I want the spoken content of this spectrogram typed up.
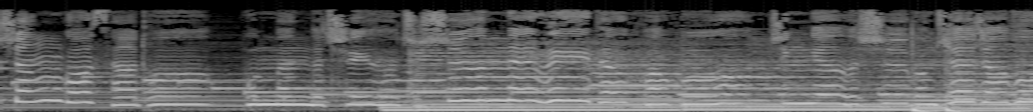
胜过洒脱，我们的契合只是很美丽的花火，惊艳了时光，却找不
